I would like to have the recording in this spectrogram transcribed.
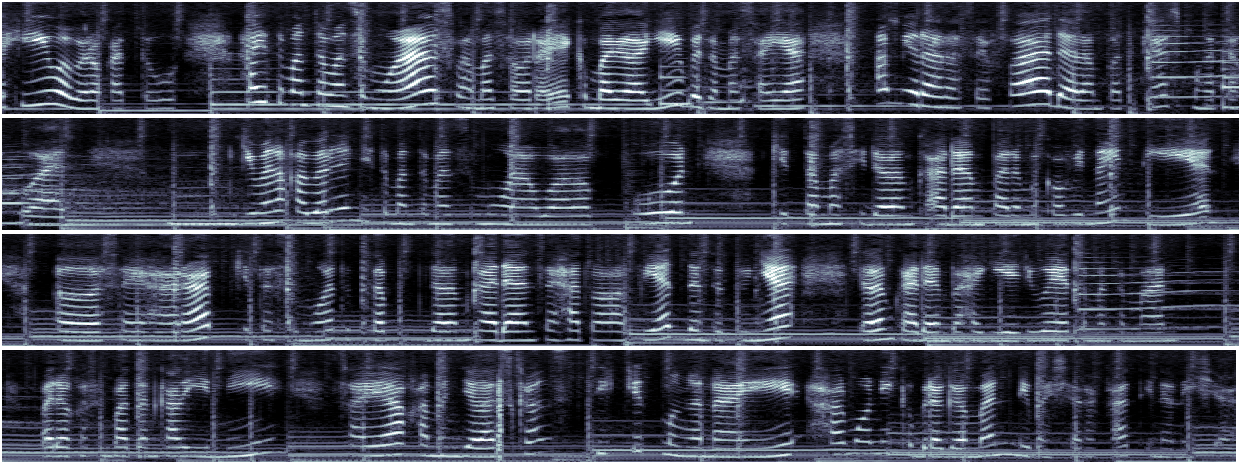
warahmatullahi wabarakatuh. Hai teman-teman semua, selamat sore. Kembali lagi bersama saya Amira Rasefa dalam podcast pengetahuan. Hmm, Gimana kabarnya nih teman-teman semua? Walaupun kita masih dalam keadaan pandemi COVID-19 uh, Saya harap kita semua tetap dalam keadaan sehat walafiat Dan tentunya dalam keadaan bahagia juga ya teman-teman. Pada kesempatan kali ini saya akan menjelaskan sedikit mengenai harmoni keberagaman di masyarakat Indonesia.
